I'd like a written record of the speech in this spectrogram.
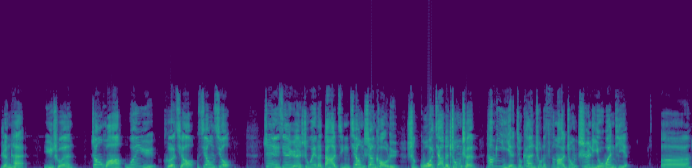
任凯、于纯、张华、温玉、何乔、湘秀。这些人是为了大晋江山考虑，是国家的忠臣。他们一眼就看出了司马衷智力有问题。呃，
